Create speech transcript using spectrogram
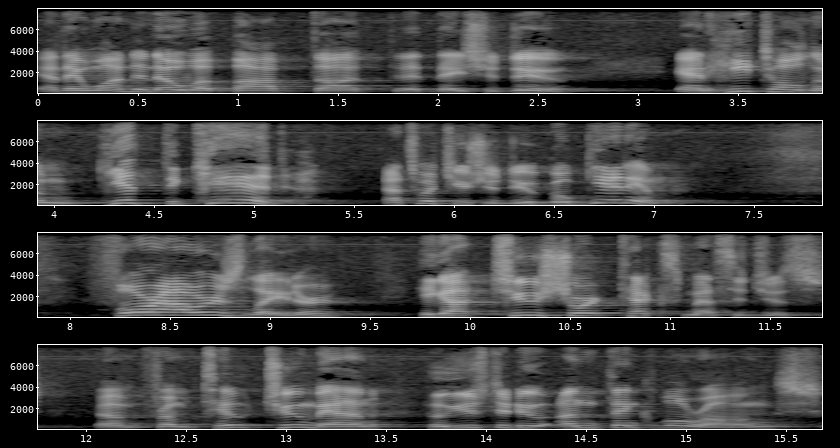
And they wanted to know what Bob thought that they should do. And he told them, Get the kid. That's what you should do. Go get him. Four hours later, he got two short text messages um, from two, two men who used to do unthinkable wrongs,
